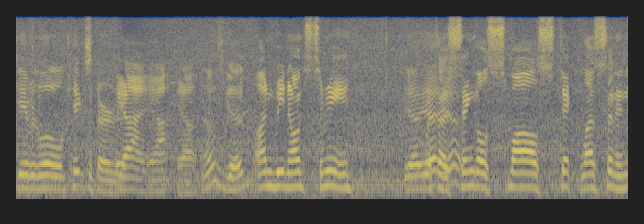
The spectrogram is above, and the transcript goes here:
gave it a little kickstarter. yeah, yeah, yeah. that was good. Unbeknownst to me, Yeah, yeah, with a yeah. single small stick less than an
